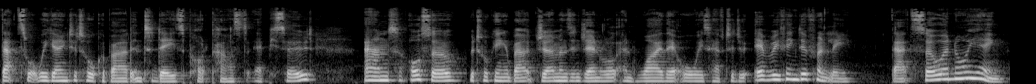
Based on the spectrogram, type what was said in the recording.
That's what we're going to talk about in today's podcast episode. And also, we're talking about Germans in general and why they always have to do everything differently. That's so annoying.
